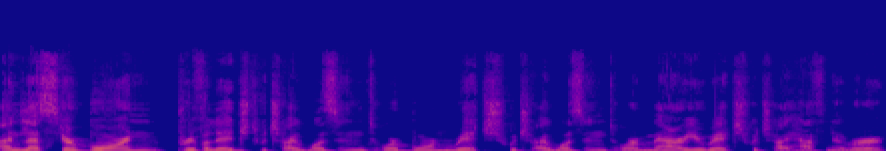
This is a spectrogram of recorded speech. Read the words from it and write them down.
Unless you're born privileged, which I wasn't, or born rich, which I wasn't, or marry rich, which I have never,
